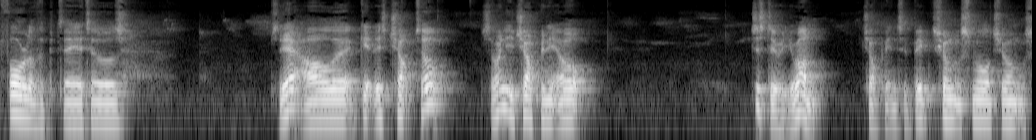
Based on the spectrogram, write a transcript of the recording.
four of the potatoes, so yeah, I'll uh, get this chopped up. So when you're chopping it up, just do what you want. Chop it into big chunks, small chunks,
